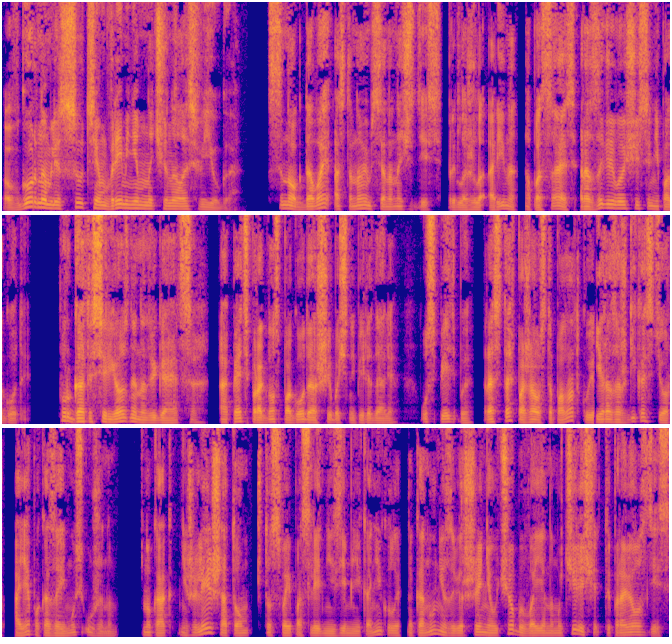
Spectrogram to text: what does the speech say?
В горном лесу тем временем начиналась вьюга. «Сынок, давай остановимся на ночь здесь», – предложила Арина, опасаясь разыгрывающейся непогоды. «Пурга-то серьезная надвигается. Опять прогноз погоды ошибочный передали. Успеть бы. Расставь, пожалуйста, палатку и разожги костер, а я пока займусь ужином. Ну как, не жалеешь о том, что свои последние зимние каникулы накануне завершения учебы в военном училище ты провел здесь?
